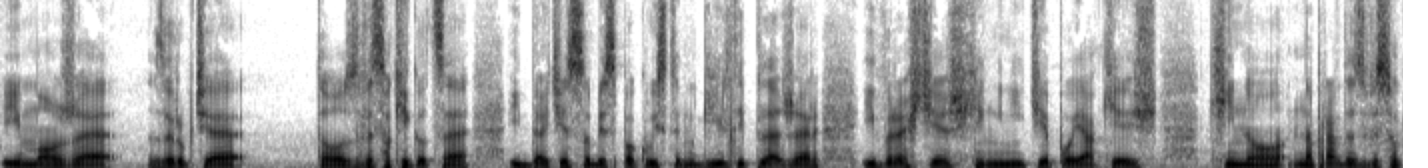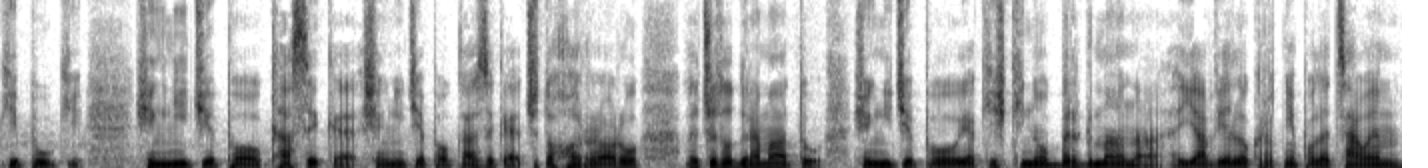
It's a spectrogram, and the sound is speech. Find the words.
I może zróbcie to z wysokiego C i dajcie sobie spokój z tym guilty pleasure i wreszcie sięgnijcie po jakieś kino naprawdę z wysokiej półki. Sięgnijcie po klasykę, sięgnijcie po klasykę, czy to horroru, czy to dramatu. Sięgnijcie po jakieś kino Bergmana. Ja wielokrotnie polecałem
